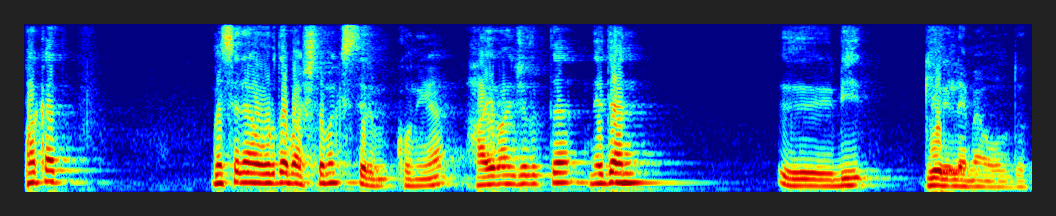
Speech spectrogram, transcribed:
Fakat mesela orada başlamak isterim konuya. Hayvancılıkta neden e, bir gerileme oldu?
